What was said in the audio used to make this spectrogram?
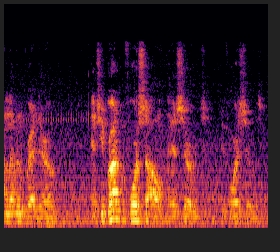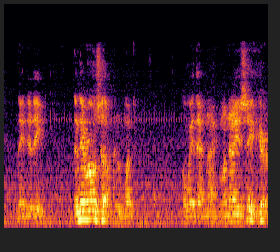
unleavened bread thereof. And she brought it before Saul and his servants, before his servants. And they did eat. Then they rose up and went away that night. Well, now you see here,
